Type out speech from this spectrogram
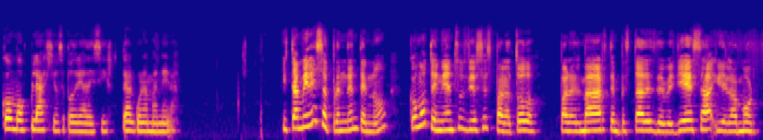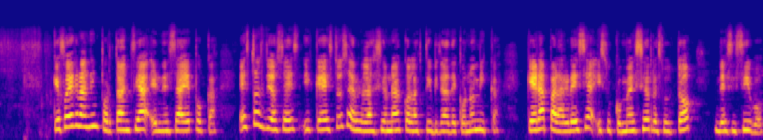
como plagio se podría decir, de alguna manera. Y también es sorprendente, ¿no? Cómo tenían sus dioses para todo, para el mar, tempestades de belleza y el amor, que fue de gran importancia en esa época, estos dioses y que esto se relaciona con la actividad económica, que era para Grecia y su comercio resultó decisivo.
